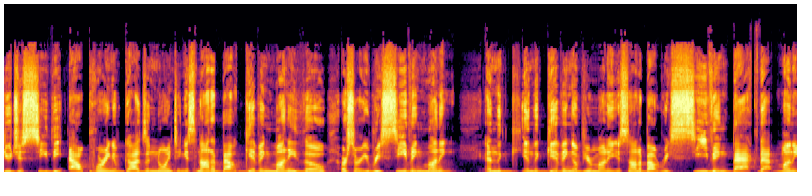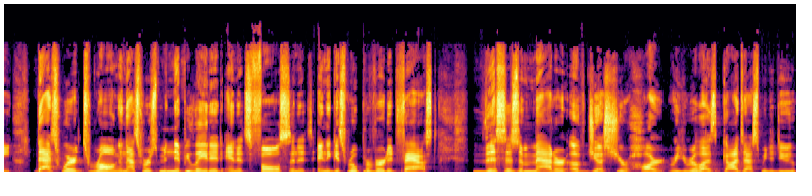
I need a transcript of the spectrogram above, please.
you just see the outpouring of God's anointing. It's not about giving money though, or sorry, receiving money. And the in the giving of your money, it's not about receiving back that money. That's where it's wrong, and that's where it's manipulated and it's false and it's and it gets real perverted fast. This is a matter of just your heart, where you realize God's asked me to do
